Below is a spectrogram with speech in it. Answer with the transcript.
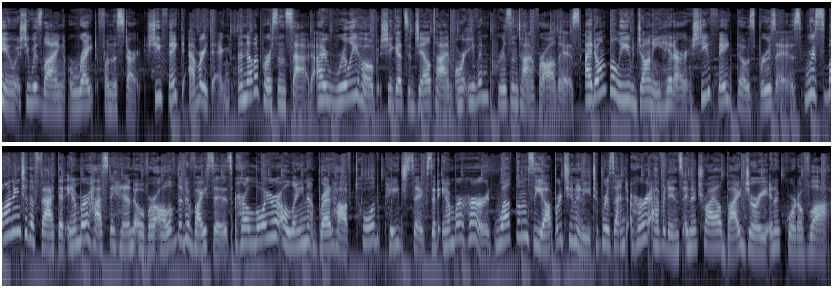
knew she was lying right from the start. She faked everything. Another person said, I really hope she gets jail time or even prison time for all this. I don't believe Johnny hit her. She faked those bruises. Responding to the fact that Amber has to hand over all of the devices, her lawyer Elaine Bredehoft told Page Six that Amber Heard welcomes the opportunity to present her evidence in a trial by jury in a court of law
